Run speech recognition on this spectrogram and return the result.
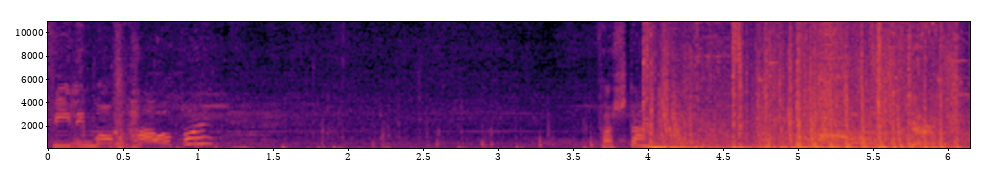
Feeling more powerful? Verstanden. यही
